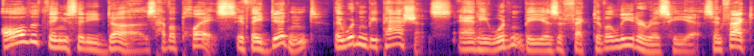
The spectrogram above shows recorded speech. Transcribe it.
All the things that he does have a place. If they didn't, they wouldn't be passions, and he wouldn't be as effective a leader as he is. In fact,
